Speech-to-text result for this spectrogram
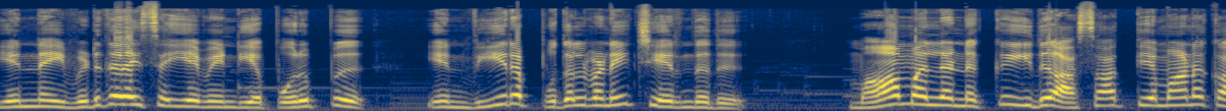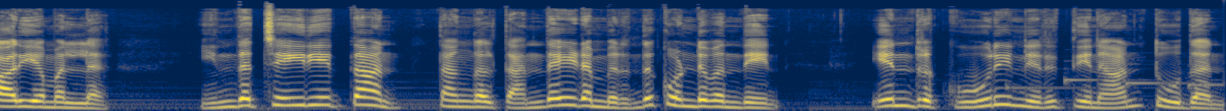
என்னை விடுதலை செய்ய வேண்டிய பொறுப்பு என் வீர புதல்வனைச் சேர்ந்தது. மாமல்லனுக்கு இது அசாத்தியமான காரியமல்ல. இந்தச் செய்தியைத்தான் தங்கள் தந்தையிடமிருந்து கொண்டு வந்தேன் என்று கூறி நிறுத்தினான் தூதன்.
